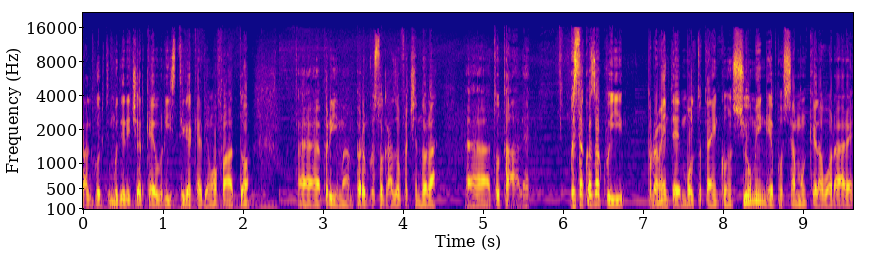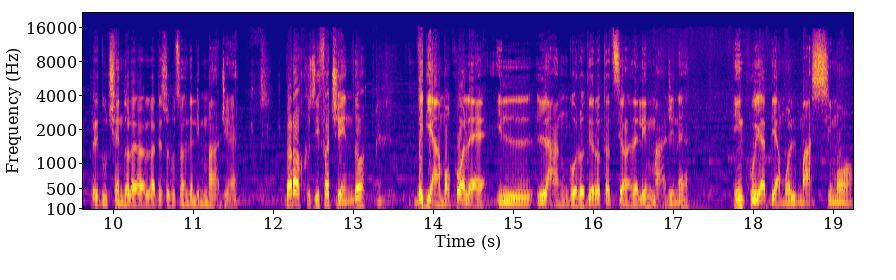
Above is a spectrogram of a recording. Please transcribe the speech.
algoritmo di ricerca euristica che abbiamo fatto uh, prima, però in questo caso facendola uh, totale. Questa cosa qui probabilmente è molto time consuming e possiamo anche lavorare riducendo la, la risoluzione dell'immagine, però così facendo vediamo qual è il, l'angolo di rotazione dell'immagine in cui abbiamo il massimo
